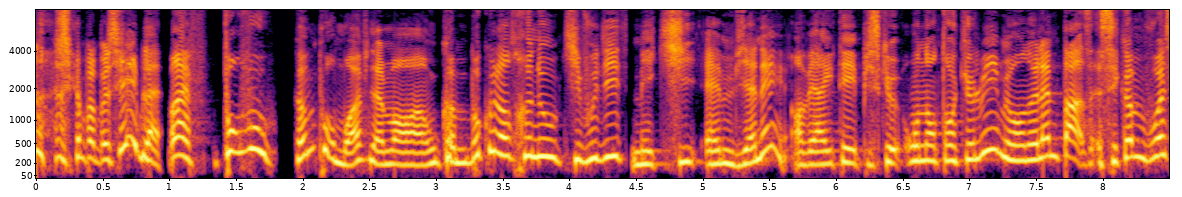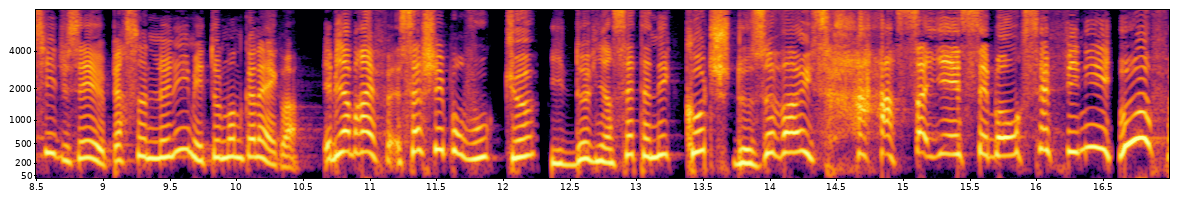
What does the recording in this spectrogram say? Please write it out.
C'est pas possible. Bref, pour vous, comme pour moi finalement, hein, ou comme beaucoup d'entre nous qui vous dites, mais qui aime Vianney en vérité, puisque on n'entend que lui, mais on ne l'aime pas. C'est comme voici, tu sais, personne le lit, mais tout le monde connaît quoi. Eh bien bref, sachez pour vous que il devient cette année coach de The Voice. ça y est, c'est bon, c'est fini. Ouf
